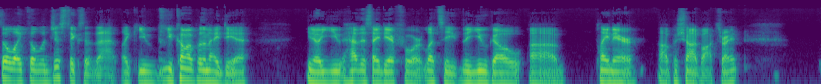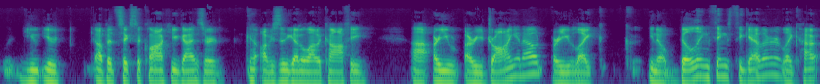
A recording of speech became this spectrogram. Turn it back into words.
So like the logistics of that, like you, you come up with an idea, you know, you have this idea for, let's see, the Yugo, uh, plein air, uh, Pochade box, right? You, you're up at six o'clock. You guys are obviously got a lot of coffee. Uh, are you, are you drawing it out? Are you like, you know, building things together? Like how,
